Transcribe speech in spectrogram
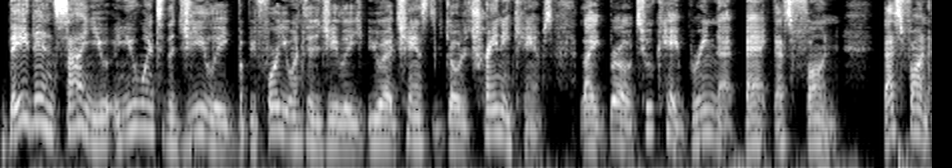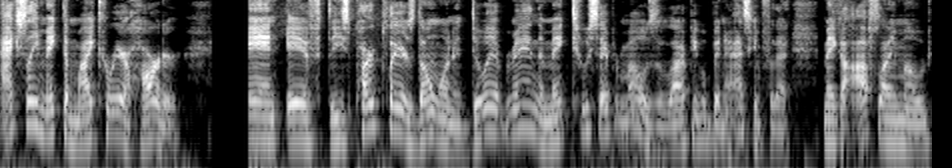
they didn't sign you and you went to the G League, but before you went to the G League, you had a chance to go to training camps. Like, bro, 2K, bring that back. That's fun. That's fun. Actually, make the my career harder. And if these park players don't want to do it, man, then make two separate modes. A lot of people been asking for that. Make an offline mode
